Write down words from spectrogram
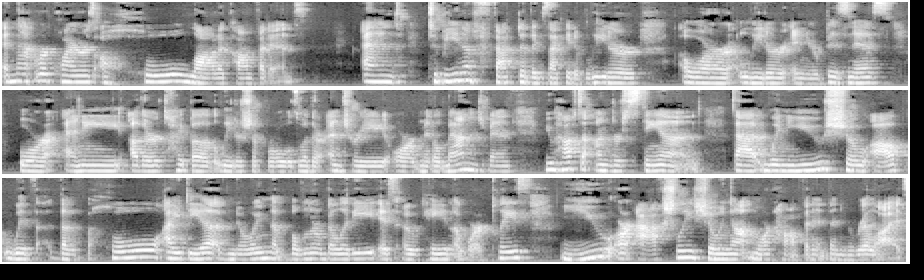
and that requires a whole lot of confidence. And to be an effective executive leader or leader in your business, or any other type of leadership roles, whether entry or middle management, you have to understand that when you show up with the whole idea of knowing that vulnerability is okay in the workplace, you are actually showing up more confident than you realize.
